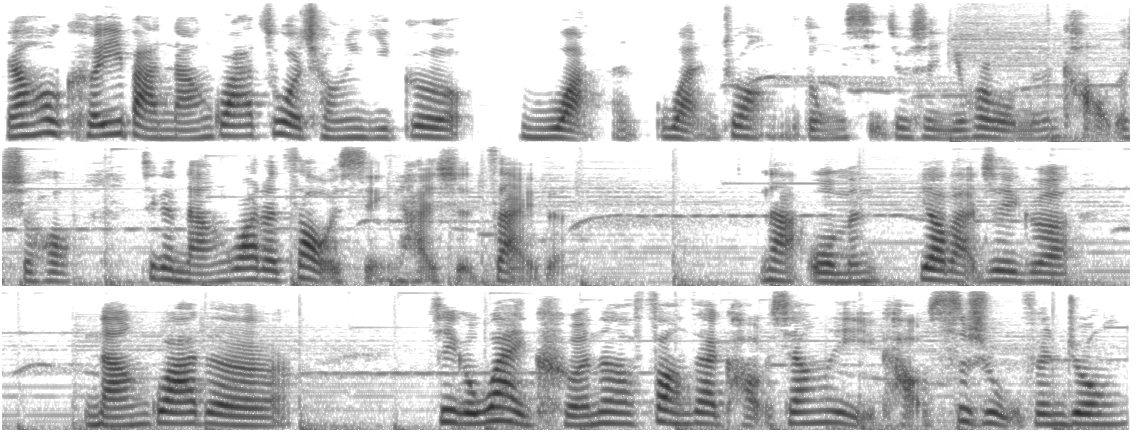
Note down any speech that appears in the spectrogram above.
然后可以把南瓜做成一个。碗碗状的东西，就是一会儿我们烤的时候，这个南瓜的造型还是在的。那我们要把这个南瓜的这个外壳呢，放在烤箱里烤四十五分钟。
